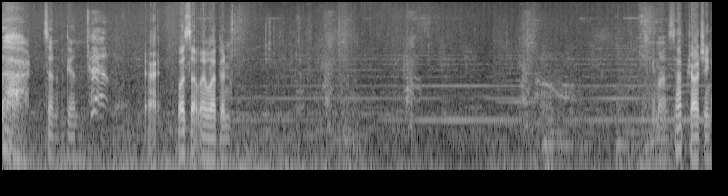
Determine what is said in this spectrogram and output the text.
Ah, son of a gun. Alright, what's up my weapon? Come on, stop crouching.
